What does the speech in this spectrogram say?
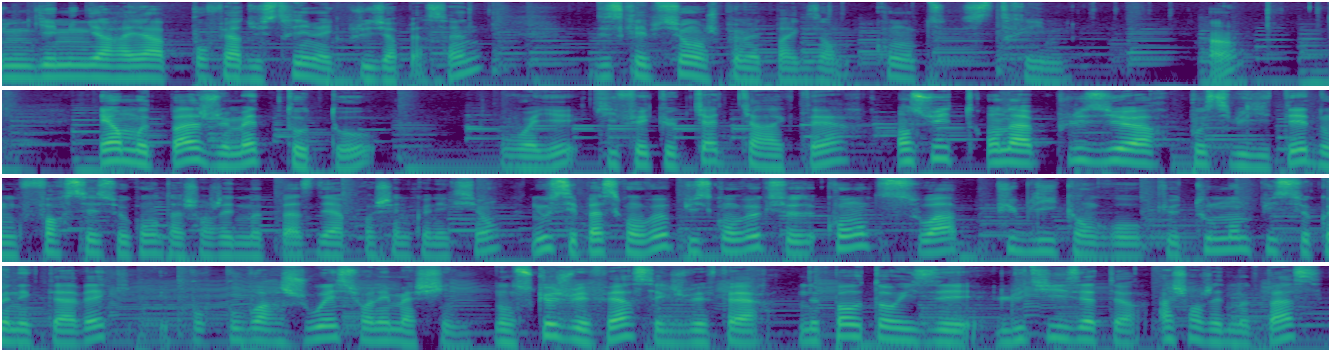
une gaming area pour faire du stream avec plusieurs personnes. Description, je peux mettre par exemple compte stream 1. Et en mot de passe, je vais mettre Toto, vous voyez, qui fait que 4 caractères. Ensuite, on a plusieurs possibilités, donc forcer ce compte à changer de mot de passe dès la prochaine connexion. Nous, c'est pas ce qu'on veut, puisqu'on veut que ce compte soit public en gros, que tout le monde puisse se connecter avec pour pouvoir jouer sur les machines. Donc ce que je vais faire, c'est que je vais faire ne pas autoriser l'utilisateur à changer de mot de passe,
